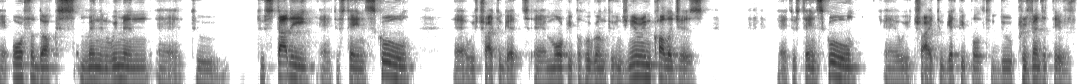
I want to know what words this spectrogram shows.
uh, orthodox men and women uh, to, to study, uh, to stay in school. Uh, we've tried to get more people who are going to engineering colleges to stay in school. we've tried to get people to do preventative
